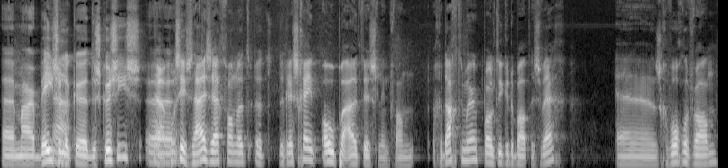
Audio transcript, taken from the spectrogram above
Eh, maar wezenlijke discussies. eh, Ja, precies. Hij zegt van het, het, er is geen open uitwisseling van gedachten meer. Het politieke debat is weg. En als gevolg daarvan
